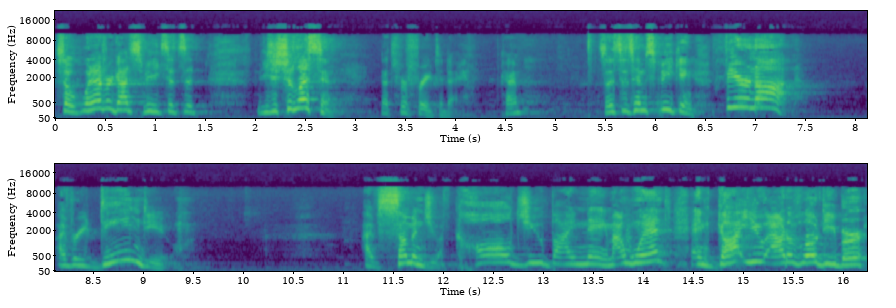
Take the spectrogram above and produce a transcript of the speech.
So whenever God speaks, it's a, you just should listen. That's for free today, okay? So this is Him speaking. Fear not, I've redeemed you. I've summoned you. I've called you by name. I went and got you out of Lo-debar,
